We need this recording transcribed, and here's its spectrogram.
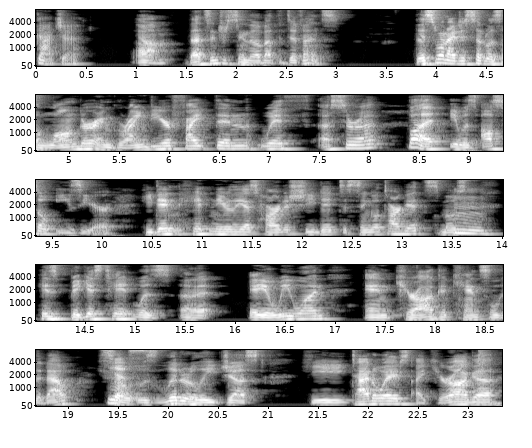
gotcha. Um, that's interesting though about the defense. This one I just said was a longer and grindier fight than with Asura, but it was also easier. He didn't hit nearly as hard as she did to single targets. Most Mm, his biggest hit was uh AoE one, and Curaga canceled it out. So Yes. it was literally just he tidal waves, I Curaga,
